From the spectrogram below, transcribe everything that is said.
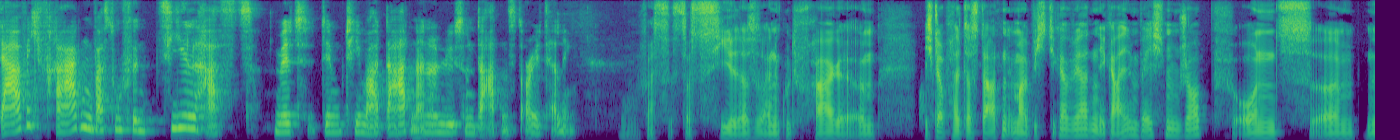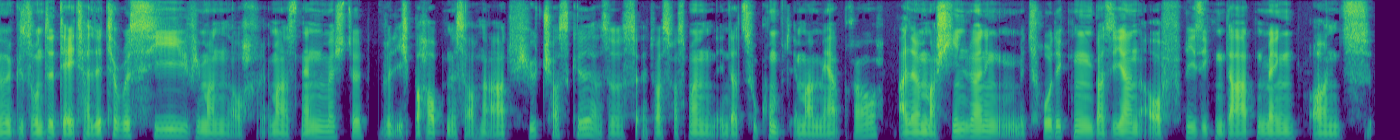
Darf ich fragen, was du für ein Ziel hast mit dem Thema Datenanalyse und Datenstorytelling? Oh, was ist das Ziel? Das ist eine gute Frage. Ähm, ich glaube halt, dass Daten immer wichtiger werden, egal in welchem Job. Und ähm, eine gesunde Data Literacy, wie man auch immer das nennen möchte, würde ich behaupten, ist auch eine Art Future Skill. Also ist etwas, was man in der Zukunft immer mehr braucht. Alle Machine Learning Methodiken basieren auf riesigen Datenmengen. Und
